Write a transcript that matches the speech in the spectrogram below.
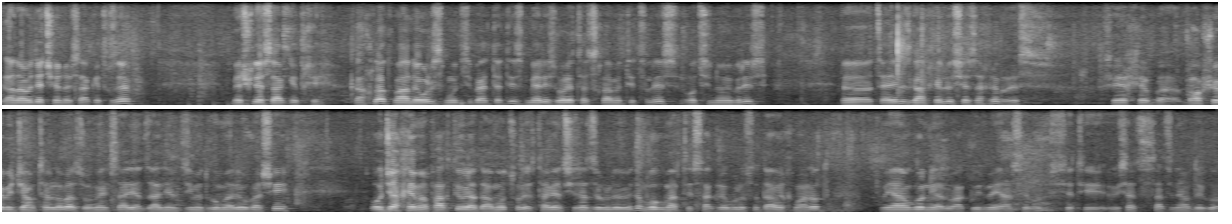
განავიდეთ ჩვენი საკითხზე. მეშვიდე საკითხი. გახლავთ მანეულის მუნიციპალიტეტის მერის 2019 წლის 20 ნოემბრის წერილის განხილვის შესახებ ეს შეეხება ბავშვების ჯანმრთელობას, რომელიც არიან ძალიან ძიმე მდგომარეობაში. ოჯახებმა ფაქტიურად ამოწურეს თავიანთი შესაძლებლობები და მოგმართეს საკრებულოს და დავეხმაროთ. მე არ მგონია რომ აქ ვინმე არსებობს ისეთი, ვისაც საწინააღმდეგო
